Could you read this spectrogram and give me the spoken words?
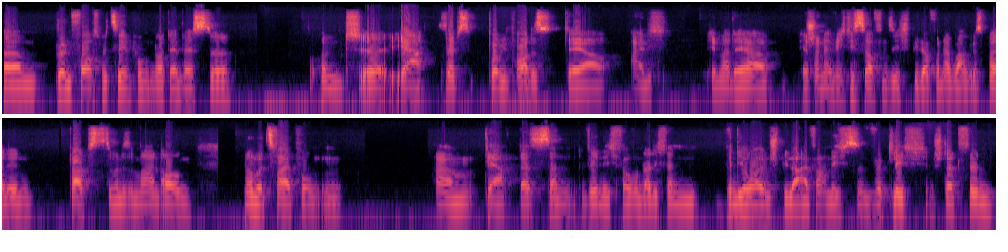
Ähm, Brent Forbes mit 10 Punkten noch der Beste. Und äh, ja, selbst Bobby Portis, der eigentlich immer der, der schon der wichtigste Offensivspieler von der Bank ist bei den Bucks, zumindest in meinen Augen, nur mit zwei Punkten. Ähm, ja, das ist dann wenig verwunderlich, wenn, wenn die Rollenspiele einfach nicht so wirklich stattfinden.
